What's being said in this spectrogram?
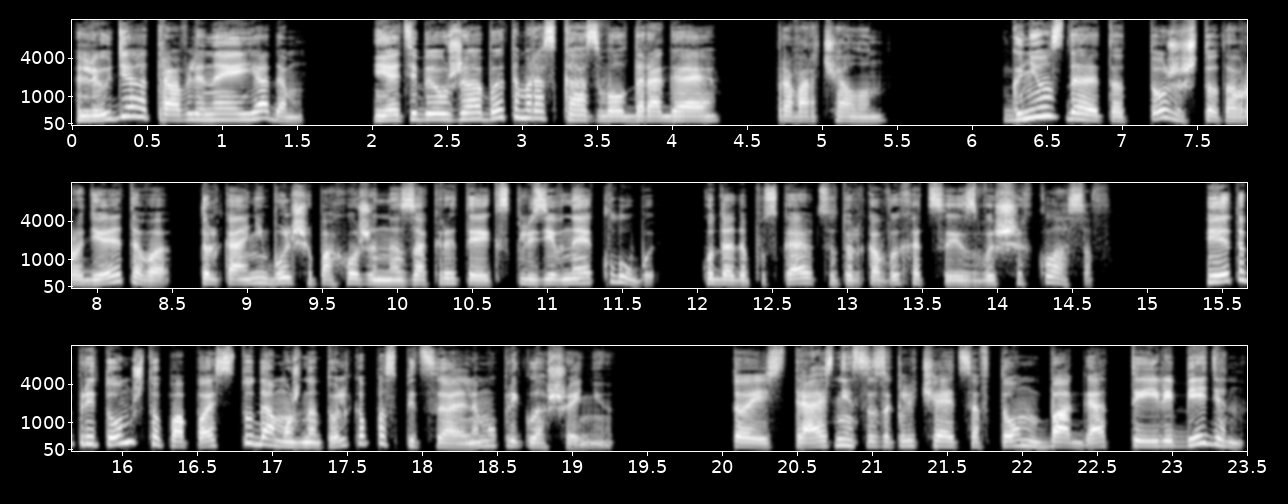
Люди, отравленные ядом. Я тебе уже об этом рассказывал, дорогая, проворчал он. Гнезда — это тоже что-то вроде этого, только они больше похожи на закрытые эксклюзивные клубы, куда допускаются только выходцы из высших классов. И это при том, что попасть туда можно только по специальному приглашению. То есть разница заключается в том, богат ты или беден?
